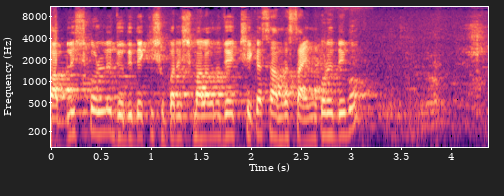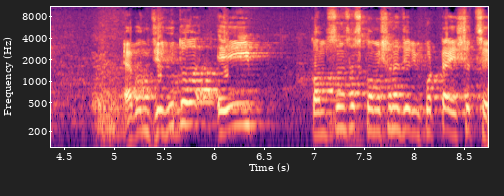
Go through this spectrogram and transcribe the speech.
পাবলিশ করলে যদি দেখি সুপারিশমালা অনুযায়ী ঠিক আছে, আমরা সাইন করে দিব। এবং যেহেতু এই কনসেনসাস কমিশনের যে রিপোর্টটা এসেছে,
